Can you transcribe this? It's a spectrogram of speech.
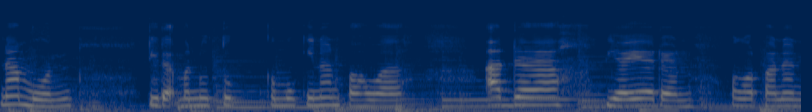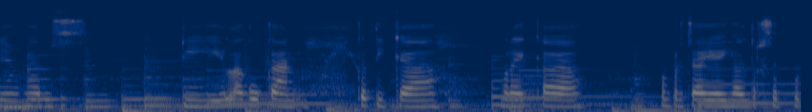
Namun, tidak menutup kemungkinan bahwa ada biaya dan pengorbanan yang harus dilakukan ketika mereka mempercayai hal tersebut.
